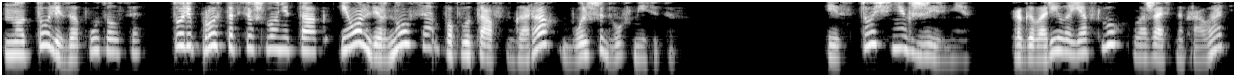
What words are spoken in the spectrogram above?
но то ли запутался, то ли просто все шло не так, и он вернулся, поплутав в горах больше двух месяцев. «Источник жизни», — проговорила я вслух, ложась на кровать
